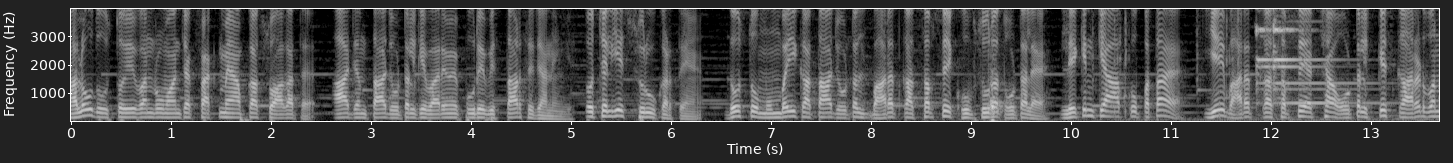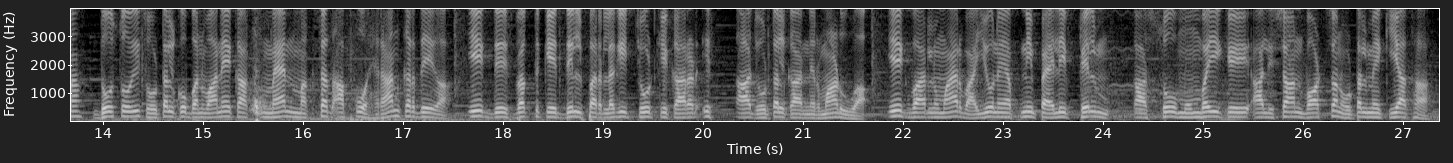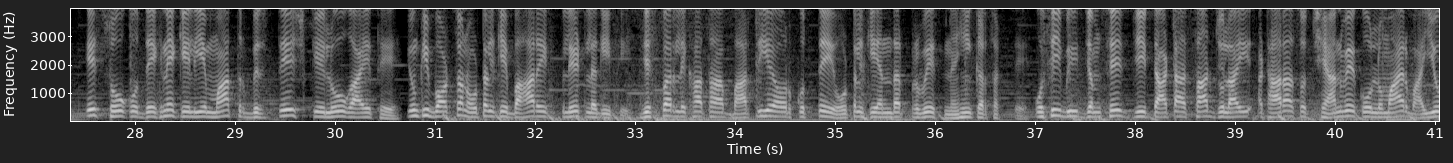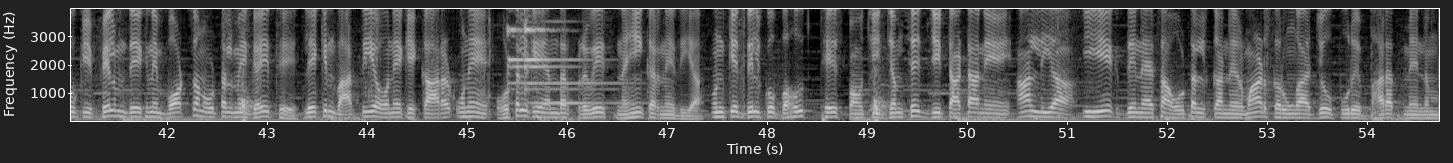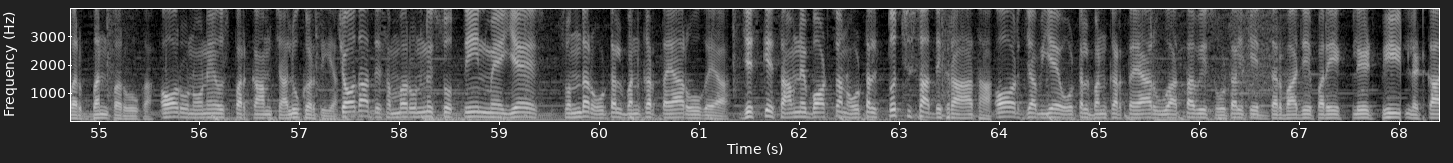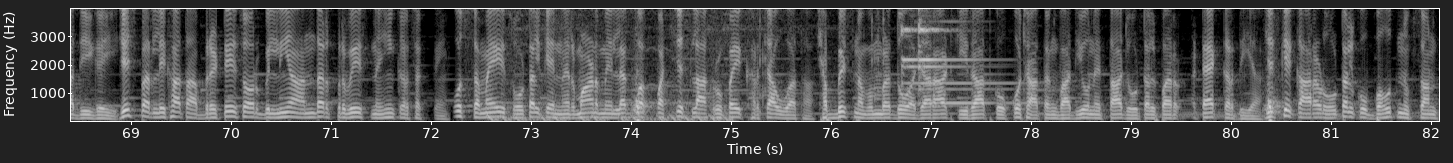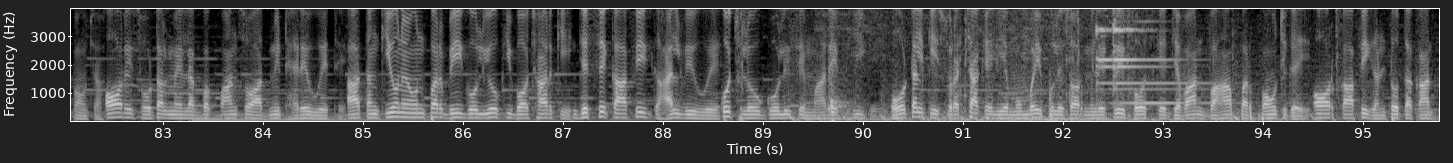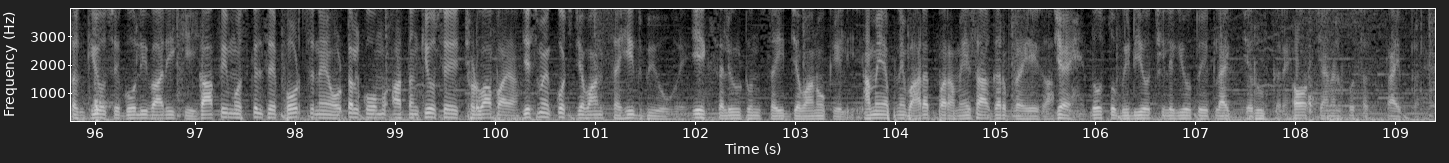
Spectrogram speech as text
Hello दोस्तों ये one रोमांचक फैक्ट में आपका स्वागत है। आज हम ताज होटल के बारे में पूरे विस्तार से जानेंगे। तो चलिए शुरू करते हैं। दोस्तों, मुंबई का ताज होटल भारत का सबसे खूबसूरत होटल है। लेकिन क्या आपको पता है, ये भारत का सबसे अच्छा होटल किस कारण बना? दोस्तों, इस होटल को बनवाने का मेन मकसद आपको हैरान कर देगा। एक देशभक्त के दिल पर लगी चोट के कारण इस ताज होटल का निर्माण हुआ। एक बार लुमायर भाइयों ने अपनी पहली फ़िल्म का शो मुंबई के आलिशान वॉटसन होटल में किया था। इस शो को देखने के लिए मात्र ब्रिटिश के लोग आए थे, क्योंकि वॉटसन होटल के बाहर एक प्लेट लगी थी, जिस पर लिखा था, भारतीय और कुत्ते होटल के अंदर प्रवेश नहीं कर सकते। उसी बीच जमशेद जी टाटा 7 जुलाई अठारह सौ छियानवे को लुमायर भाइयों की फ़िल्म देखने वॉटसन होटल में गए थे, लेकिन भारतीय होने के कारण उन्हें होटल के अंदर प्रवेश नहीं करने दिया। उनके दिल को बहुत ठेस पहुँची। जमशेद जी टाटा ने आन लिया कि एक दिन ऐसा होटल का निर्माण करूँगा जो पूरे भारत में नंबर वन पर होगा, और उन्होंने उस पर काम चालू कर दिया। चौदह दिसंबर 1903 में यह सुंदर होटल बनकर तैयार हो गया, जिसके सामने बॉटसन होटल तुच्छ सा दिख रहा था। और जब यह होटल बनकर तैयार हुआ, तब इस होटल के दरवाजे पर एक प्लेट भी लटका दी गई, जिस पर लिखा था, ब्रिटिश और बिल्लियाँ अंदर प्रवेश नहीं कर सकते। उस समय इस होटल के निर्माण में लगभग 25 लाख रुपए खर्चा हुआ था। 26 नवंबर 2008 की रात को कुछ आतंकवादियों ने ताज होटल पर अटैक कर दिया, जिसके कारण होटल को बहुत नुकसान पहुँचा, और इस होटल में लगभग 500 आदमी ठहरे हुए थे। आतंकियों ने उन पर भी गोलियों की बौछार की, जिससे काफ़ी घायल भी हुए। कुछ लोग गोली से मारे भी गए। होटल की सुरक्षा के लिए मुंबई पुलिस और मिलिट्री फोर्स के जवान वहाँ पर पहुँच गए और काफ़ी घंटों तक आतंकियों से गोलीबारी की। काफ़ी मुश्किल से फोर्स ने होटल को आतंकियों से छुड़वा पाया, जिसमें कुछ जवान शहीद भी हो गए। एक सल्यूट उन शहीद जवानों के लिए। हमें अपने भारत पर हमेशा गर्व रहेगा। जय हिंद। दोस्तों, वीडियो अच्छी लगी हो तो एक लाइक ज़रूर करें और चैनल को सब्सक्राइब करें।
